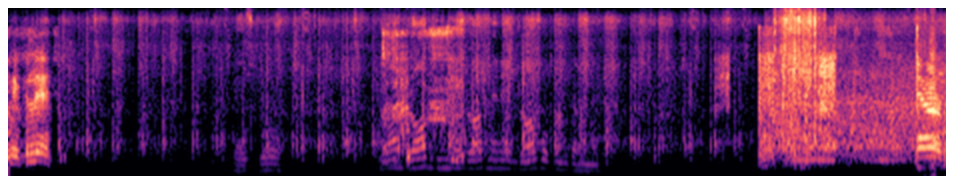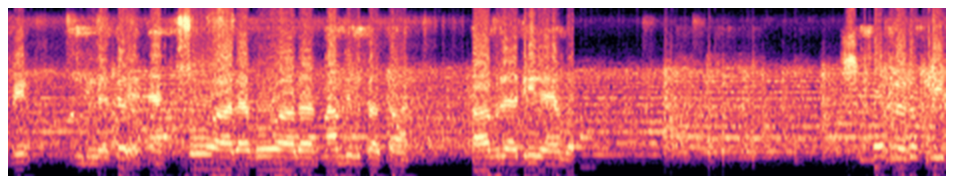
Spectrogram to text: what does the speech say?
निकले। लेट्स गो यार ड्रॉप ढूंढो ड्रॉप मैंने एक ड्रॉप ओपन करना है। यार अभी लेते हैं। वो आ रहा है वो आ रहा है। नाम भी बताता हूँ। आप रेडी रहे बस। प्लीज़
